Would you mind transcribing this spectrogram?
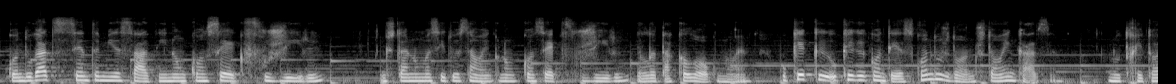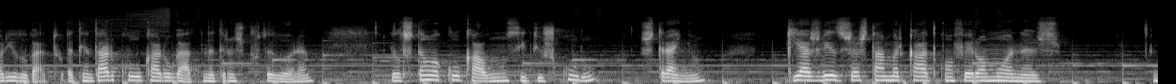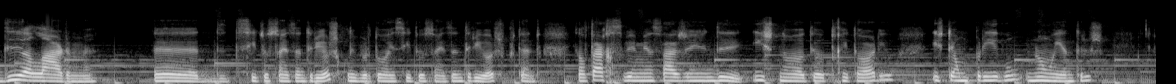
Quando o gato se sente ameaçado e não consegue fugir, está numa situação em que não consegue fugir, ele ataca logo, não é? O que é que, o que, é que acontece? Quando os donos estão em casa, no território do gato, a tentar colocar o gato na transportadora, eles estão a colocá-lo num sítio escuro, estranho, que às vezes já está marcado com feromonas de alarme uh, de, de, situações anteriores, que libertou em situações anteriores, portanto, ele está a receber mensagem de isto não é o teu território, isto é um perigo, não entres,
